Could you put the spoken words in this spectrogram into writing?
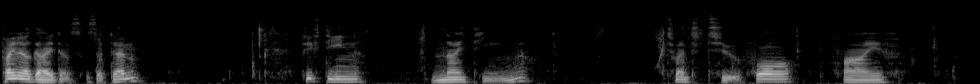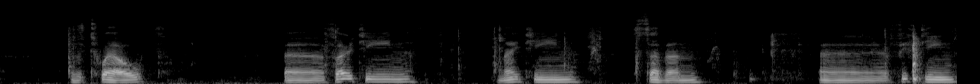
final guidance. So 10, 15, 19, 22, 4, 5, 12, uh, 13, 19, 7, uh, 15,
